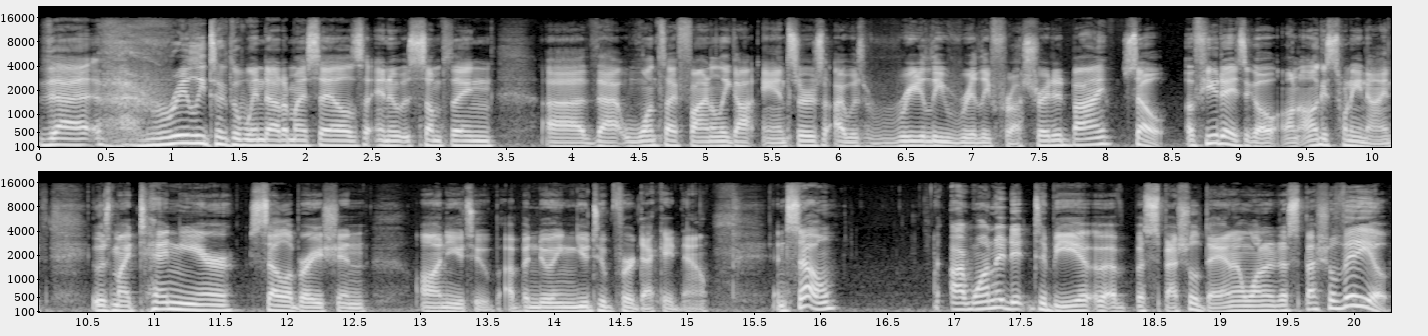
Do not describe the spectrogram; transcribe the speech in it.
that really took the wind out of my sails and it was something uh, that once i finally got answers i was really really frustrated by so a few days ago on august 29th it was my 10 year celebration on youtube i've been doing youtube for a decade now and so I wanted it to be a, a, special day and I wanted a special video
